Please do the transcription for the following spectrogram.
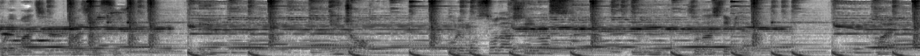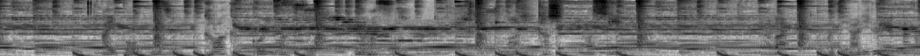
これマジマジですよ。えじゃあ俺も相談してみます。うん相談してみなよはい。iPhone マジ顔かっこいいラップやばすぎマジ確かにやばすぎるやばい。マジラリルレンだから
